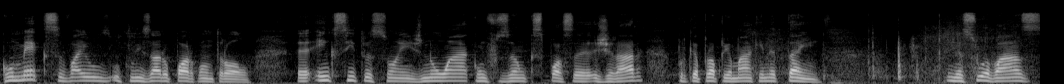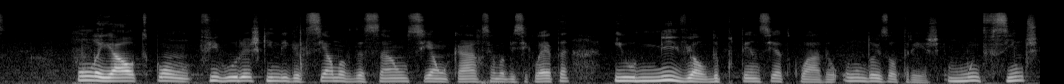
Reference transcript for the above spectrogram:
como é que se vai utilizar o Power Control? Eh, em que situações não há confusão que se possa gerar, porque a própria máquina tem na sua base um layout com figuras que indica que se é uma vedação, se é um carro, se é uma bicicleta, e o nível de potência adequado, 1, 2 ou 3. Muito simples,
